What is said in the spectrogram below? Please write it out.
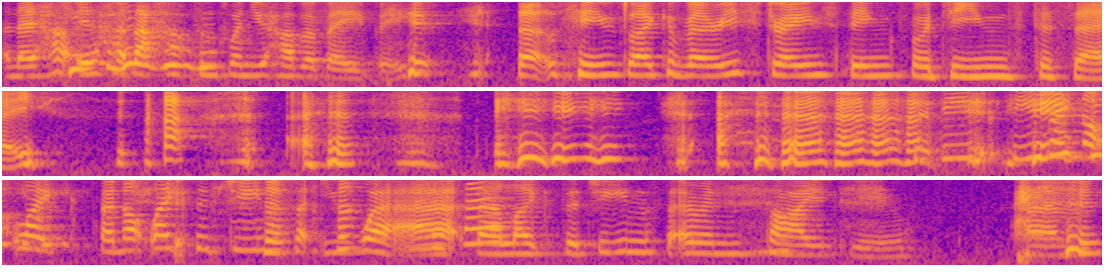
and ha- it, that happens when you have a baby. that seems like a very strange thing for genes to say. So these these are not like they're not like the genes that you wear. They're like the genes that are inside you. Um,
